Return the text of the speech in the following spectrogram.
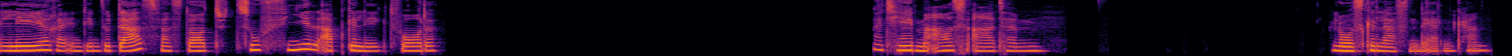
Leere, indem du das, was dort zu viel abgelegt wurde, mit jedem Ausatmen losgelassen werden kann.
